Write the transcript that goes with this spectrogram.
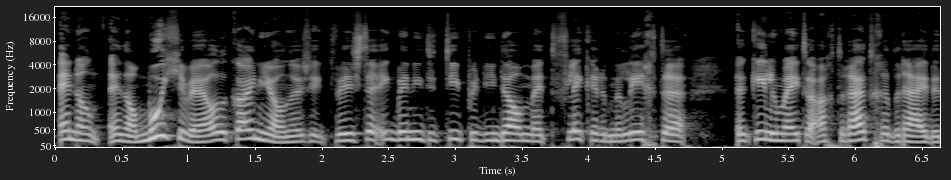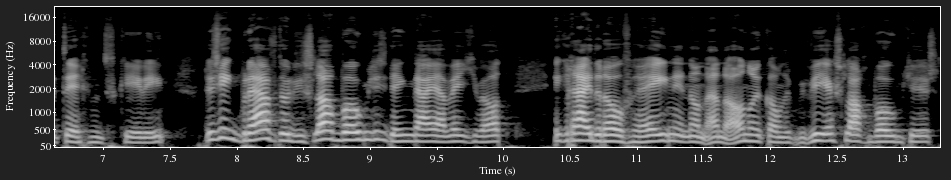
En dan, en dan moet je wel, dat kan je niet anders. Ik, wist, ik ben niet de type die dan met flikkerende lichten een kilometer achteruit gaat rijden tegen het verkeer in. Dus ik braaf door die slagboompjes. Ik denk, nou ja, weet je wat, ik rijd er overheen en dan aan de andere kant heb je weer slagboompjes.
